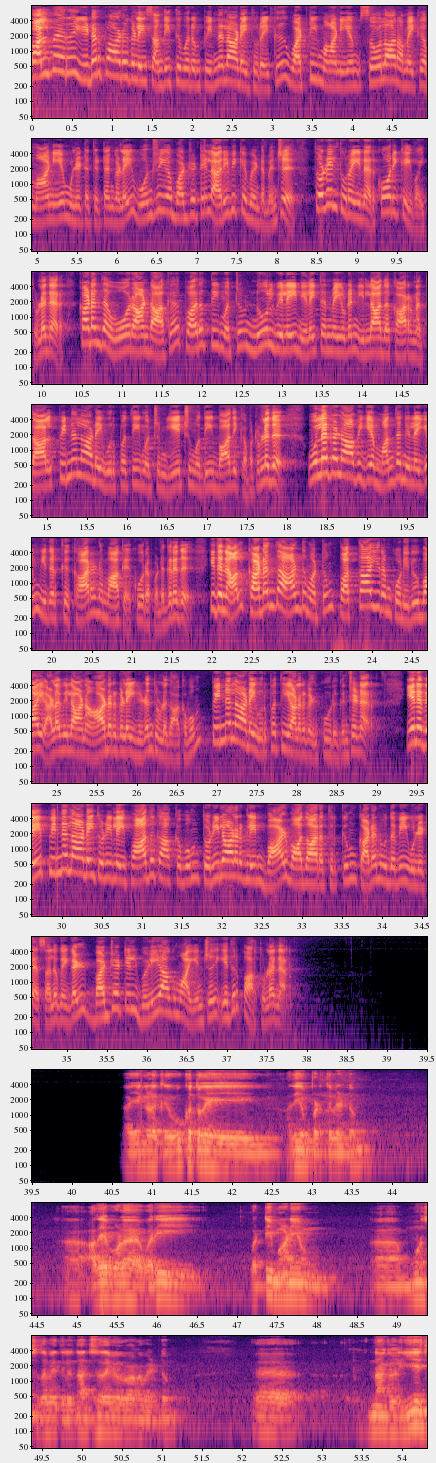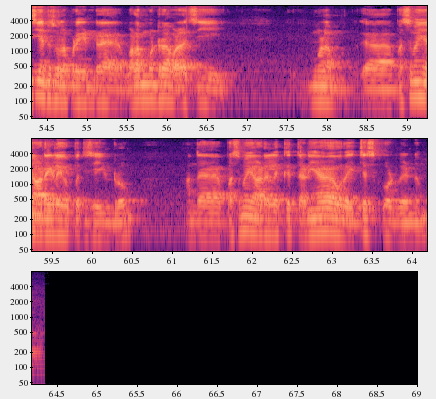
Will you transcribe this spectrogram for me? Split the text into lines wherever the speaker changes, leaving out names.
பல்வேறு இடர்பாடுகளை சந்தித்து வரும் பின்னலாடை துறைக்கு வட்டி மானியம் சோலார் அமைக்க மானியம் உள்ளிட்ட திட்டங்களை ஒன்றிய பட்ஜெட்டில் அறிவிக்க வேண்டும் என்று தொழில்துறையினர் கோரிக்கை வைத்துள்ளனர். கடந்த ஓராண்டாக பருத்தி மற்றும் நூல் விலை நிலைத்தன்மையுடன் இல்லாத காரணத்தால் பின்னலாடை உற்பத்தி மற்றும் ஏற்றுமதி பாதிக்கப்பட்டுள்ளது. உலகளாவிய மந்த நிலையும் இதற்கு காரணமாக கூறப்படுகிறது. இதனால் கடந்த ஆண்டு மட்டும் பத்தாயிரம் கோடி ரூபாய் அளவிலான ஆர்டர்களை இழந்துள்ளதாகவும் பின்னலாடை உற்பத்தியாளர்கள் கூறுகின்றனர். எனவே பின்னலாடை தொழிலை பாதுகாக்கவும் தொழிலாளர்களின் வாழ்வாதாரத்திற்கும் கடனுதவி உள்ளிட்ட சலுகைகள் பட்ஜெட்டில் வெளியாகுமா என்று எதிர்பார்த்துள்ளனர்.
எங்களுக்கு ஊக்கத்தொகை அதிகப்படுத்த வேண்டும். அதே போல் வரி வட்டி மானியம் மூணு சதவீதத்திலிருந்து அஞ்சு சதவீதமாக வேண்டும். நாங்கள் இஎச்சி என்று சொல்லப்படுகின்ற வளம் குன்றா வளர்ச்சி மூலம் பசுமை ஆடைகளை உற்பத்தி செய்கின்றோம். அந்த பசுமை ஆடைகளுக்கு தனியாக ஒரு ஹெச்எஸ் கோட் வேண்டும்.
